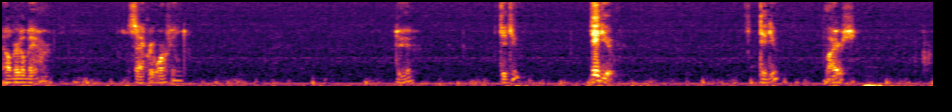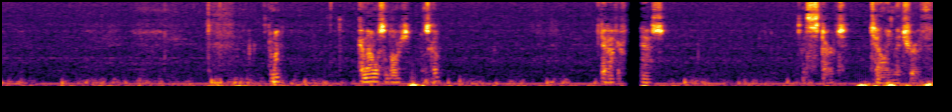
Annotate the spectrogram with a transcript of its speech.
Alberto Behar? Zachary Warfield? Do you? Did you? Did you? Did you? Liars. Come on. Come on, whistleblowers. Let's go. Get off your ass. And start telling the truth.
